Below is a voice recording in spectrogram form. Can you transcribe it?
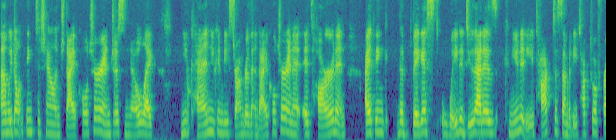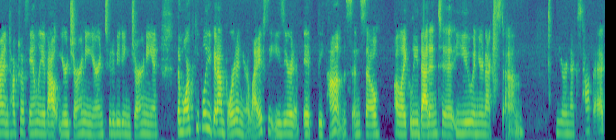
Um, we don't think to challenge diet culture and just know like you can you can be stronger than diet culture and it, it's hard and I think the biggest way to do that is community. Talk to somebody, talk to a friend, talk to a family about your journey, your intuitive eating journey. And the more people you get on board in your life, the easier it, it becomes. And so I'll like lead that into you and your next um your next topic.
